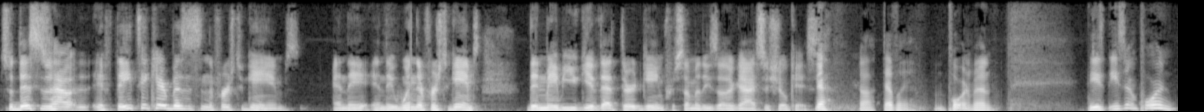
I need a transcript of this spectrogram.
So this is how if they take care of business in the first two games and they and they win their first two games then maybe you give that third game for some of these other guys to showcase. Yeah no, definitely. Important man. These these are important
